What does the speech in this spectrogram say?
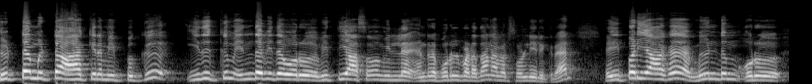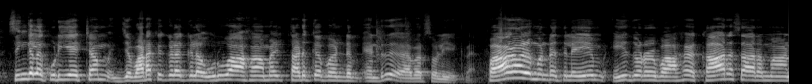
திட்டமிட்ட ஆக்கிரமிப்புக்கு இதுக்கும் எந்தவித ஒரு வித்தியாசமும் இல்லை என்ற பொருள்பட தான் அவர் சொல்லியிருக்கிறார். இப்படியாக மீண்டும் ஒரு சிங்கள குடியேற்றம் வடக்கு கிழக்கில் உருவாகாமல் தடுக்க வேண்டும் என்று அவர் சொல்லியிருக்கிறார். பாராளுமன்றத்திலேயும் இது தொடர்பாக காரசாரமான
